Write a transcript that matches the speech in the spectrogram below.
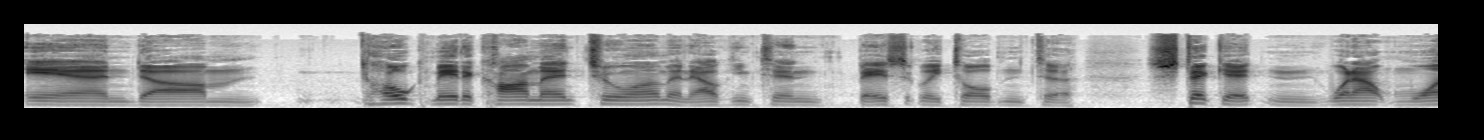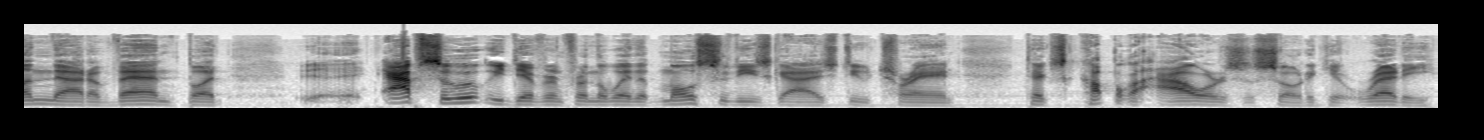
And um, Hoch made a comment to him, and Elkington basically told him to stick it and went out and won that event. But uh, absolutely different from the way that most of these guys do train. It takes a couple of hours or so to get ready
